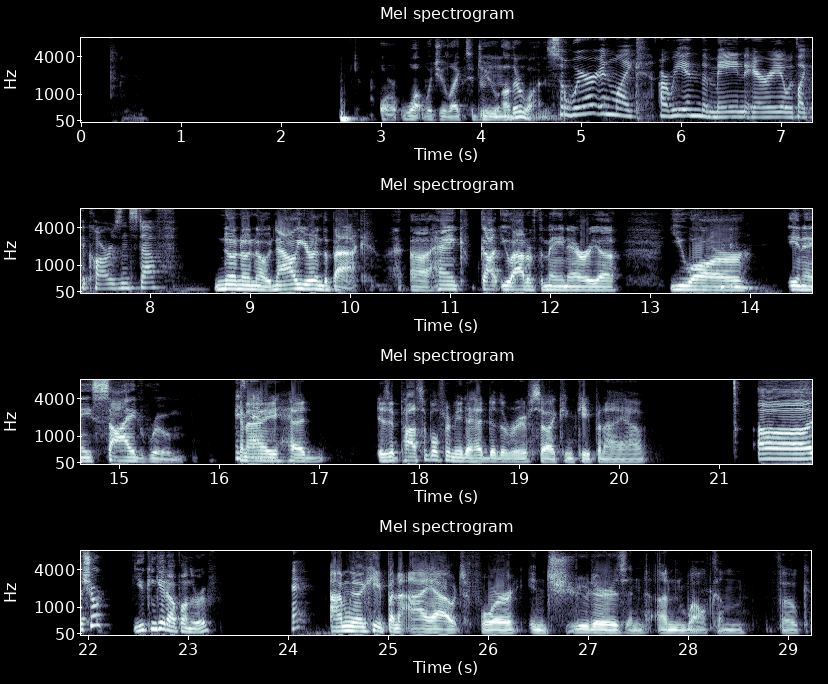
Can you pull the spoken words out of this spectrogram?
Or what would you like to do Hmm. otherwise? So we're in like, are we in the main area with like the cars and stuff? No, no, no. Now you're in the back. Uh, Hank got you out of the main area. You are in a side room. Can I head? Is it possible for me to head to the roof so I can keep an eye out? Uh, sure. You can get up on the roof. I'm going to keep an eye out for intruders and unwelcome folk.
